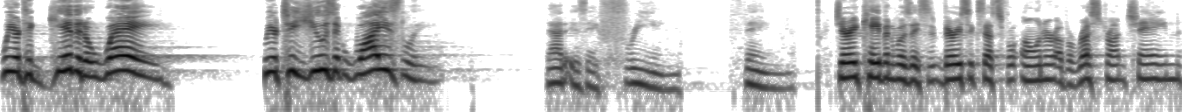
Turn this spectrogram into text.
we are to give it away, we are to use it wisely. That is a freeing thing. Jerry Caven was a very successful owner of a restaurant chain,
